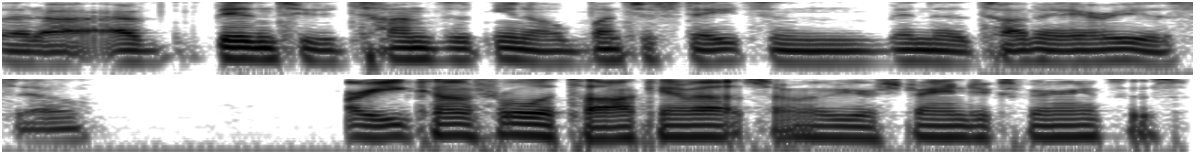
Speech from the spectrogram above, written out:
But uh, I've been to tons of you know a bunch of states and been to a ton of areas. So, are you comfortable with talking about some of your strange experiences?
